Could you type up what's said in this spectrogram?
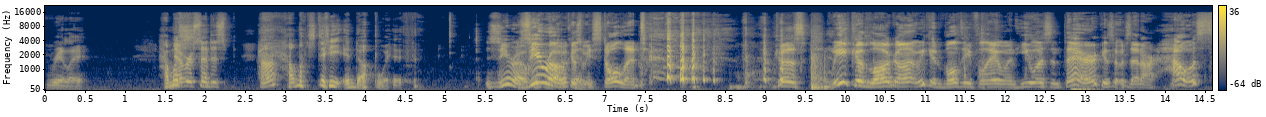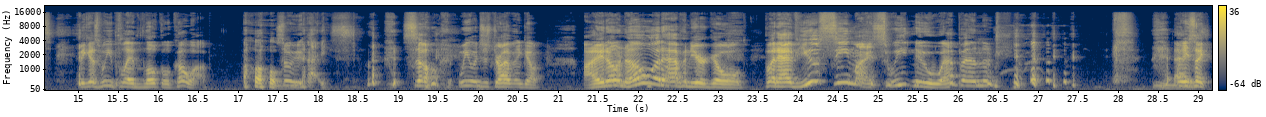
Really? How much? Never sent his huh? How much did he end up with? Zero. 'cause Zero because it. we stole it. Because we could log on, we could multiplayer when he wasn't there because it was at our house because we played local co-op. Oh, So nice. So we would just drive and go, I don't know what happened to your gold, but have you seen my sweet new weapon? And he's like,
